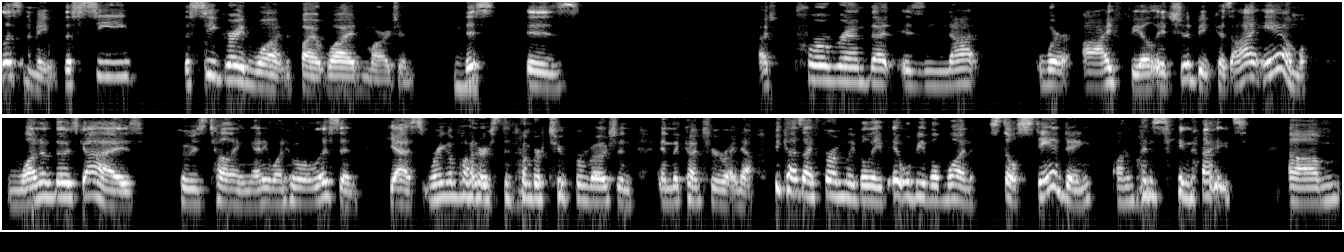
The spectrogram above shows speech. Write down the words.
Listen to me. The C, the C grade won by a wide margin. Mhm. This is a program that is not where I feel it should be because I am one of those guys who is telling anyone who will listen, yes, Ring of Honor is the number two promotion in the country right now because I firmly believe it will be the one still standing on Wednesday nights um,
